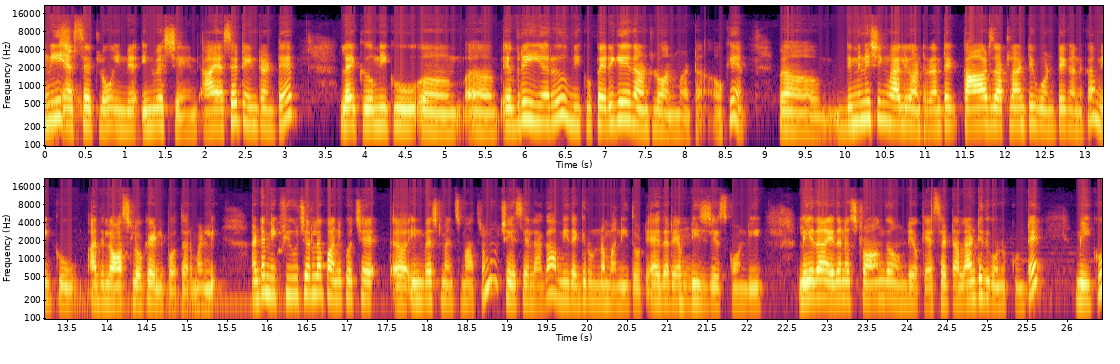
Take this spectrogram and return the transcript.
ఎనీ అసెట్లో ఇన్ ఇన్వెస్ట్ చేయండి. ఆ అసెట్ ఏంటంటే లైక్ మీకు ఎవ్రీ ఇయర్ మీకు పెరిగే దాంట్లో అనమాట ఓకే? డిమినిషింగ్ వాల్యూ అంటారు. అంటే కార్స్ అట్లాంటివి ఉంటే కనుక మీకు అది లాస్లోకి వెళ్ళిపోతారు మళ్ళీ. అంటే మీకు ఫ్యూచర్లో పనికొచ్చే ఇన్వెస్ట్మెంట్స్ మాత్రం చేసేలాగా మీ దగ్గర ఉన్న మనీ తోటి ఏదైనా ఎఫ్డీస్ చేసుకోండి లేదా ఏదైనా స్ట్రాంగ్గా ఉండే ఒక ఎసెట్ అలాంటిది కొనుక్కుంటే మీకు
